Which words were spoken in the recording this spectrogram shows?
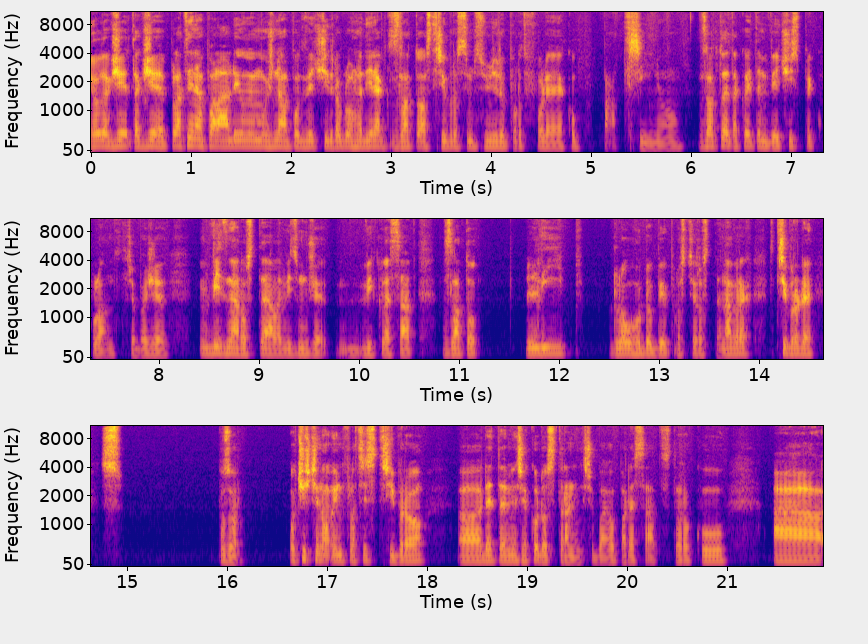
Jo, takže, takže platina, paládium je možná pod větší drobnohled, jinak zlato a stříbro si myslím, že do portfolia jako patří, no. Zlato je takový ten větší spekulant, třeba, že víc naroste, ale víc může vyklesat. Zlato líp dlouhodobě prostě roste navrh, stříbro jde, s... pozor, očištěno o inflaci stříbro, uh, jde téměř jako do strany, třeba jo, 50-100 roku, a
